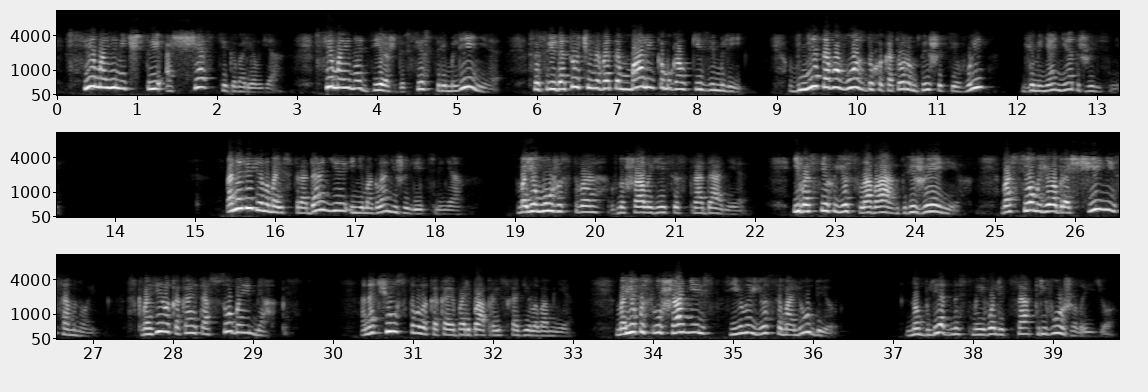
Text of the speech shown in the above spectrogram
«Все мои мечты о счастье, — говорил я, — все мои надежды, все стремления сосредоточены в этом маленьком уголке земли. Вне того воздуха, которым дышите вы, для меня нет жизни. Она видела мои страдания и не могла не жалеть меня. Мое мужество внушало ей сострадание, и во всех ее словах, движениях, во всем ее обращении со мной сквозила какая-то особая мягкость. Она чувствовала, какая борьба происходила во мне. Мое послушание льстило ее самолюбию, но бледность моего лица тревожила ее.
